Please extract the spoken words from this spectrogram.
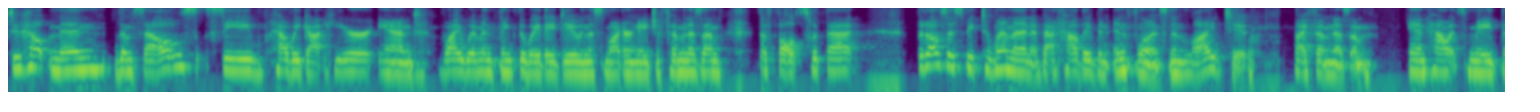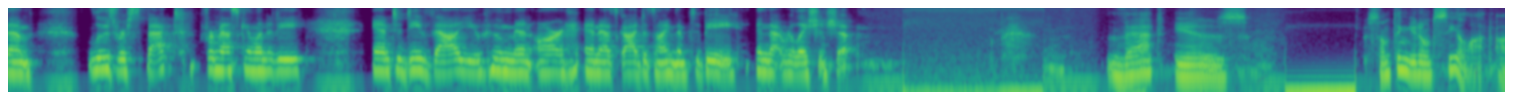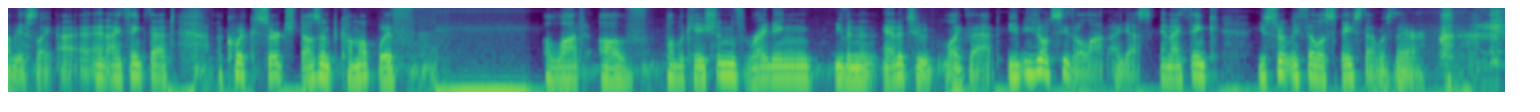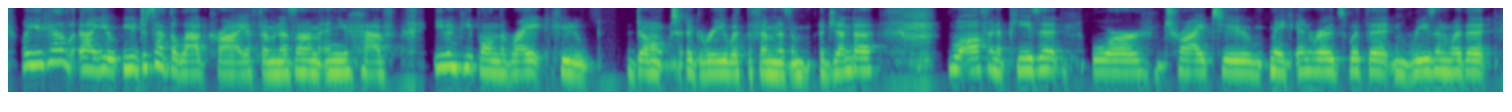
to help men themselves see how we got here and why women think the way they do in this modern age of feminism the faults with that but also speak to women about how they've been influenced and lied to by feminism and how it's made them lose respect for masculinity and to devalue who men are and as God designed them to be in that relationship. That is something you don't see a lot, obviously. and I think that a quick search doesn't come up with a lot of publications writing even an attitude like that. You, you don't see that a lot, I guess. And I think you certainly fill a space that was there. well, you have uh, you you just have the loud cry of feminism, and you have even people on the right who don't agree with the feminism agenda will often appease it or try to make inroads with it and reason with it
